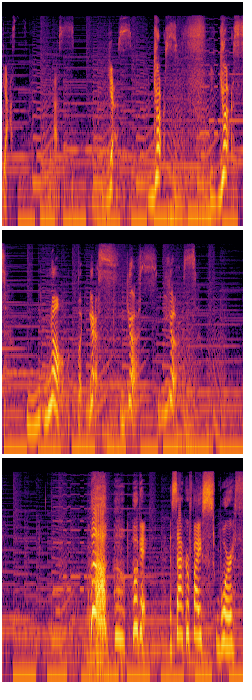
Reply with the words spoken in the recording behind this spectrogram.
Yes. Yes. Yes. Yes! Yes! No, but yes! Yes! Yes! Okay, a sacrifice worth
